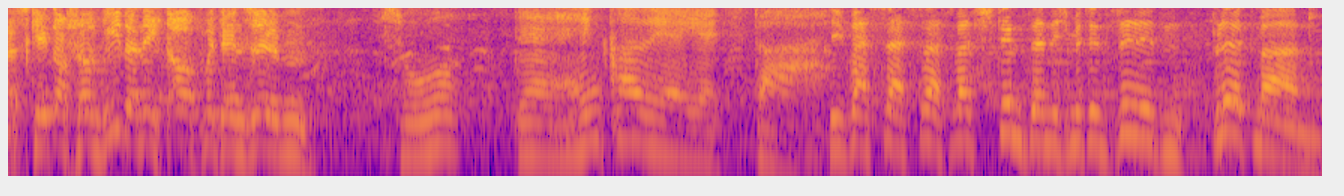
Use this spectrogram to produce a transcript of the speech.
Das geht doch schon wieder nicht auf mit den Silben. So, der Henker wäre jetzt da. Die was, was, was, was stimmt denn nicht mit den Silben? Blödmann.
